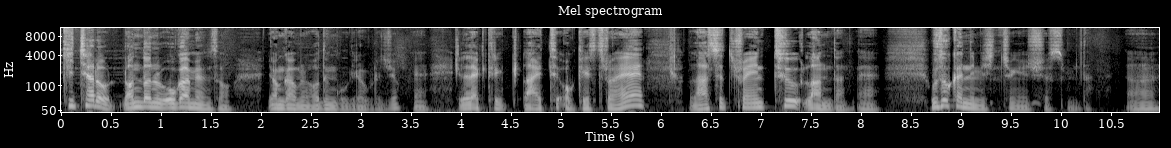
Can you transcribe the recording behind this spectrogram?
기차로 런던을 오가면서 영감을 얻은 곡이라고 그러죠. 예. Electric Light Orchestra의 Last Train to London. 예. 우석한 님이 신청해 주셨습니다. 아.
